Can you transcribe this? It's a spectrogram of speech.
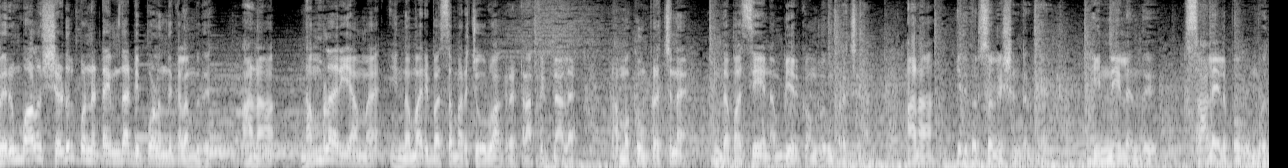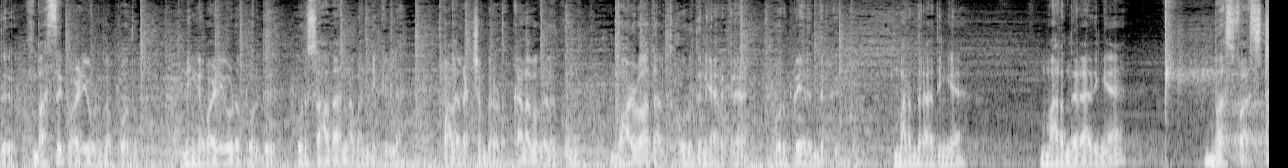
பெரும்பாலும் ஷெட்யூல் பண்ண டைம் தான் டிப்போலேருந்து கிளம்புது. ஆனால் நம்மள அறியாம இந்த மாதிரி பஸ்ஸை மறைச்சு உருவாக்குற டிராஃபிக்னால நமக்கும் பிரச்சனை இந்த பஸ்ஸையே நம்பி இருக்கவங்களுக்கும் பிரச்சனை. ஆனால் இதுக்கு ஒரு சொல்யூஷன் இருக்கு. இன்னையில சாலையில் போகும்போது பஸ்ஸுக்கு வழி விடுங்க போதும். நீங்கள் வழி விட போகிறது ஒரு சாதாரண வண்டிக்கு இல்லை. பல லட்சம் பேரோட கனவுகளுக்கும் வாழ்வாதாரத்துக்கும் உறுதுணையாக இருக்கிற ஒரு பேருந்துக்கு மறந்துடாதீங்க. மறந்துடாதீங்க. பஸ் ஃபர்ஸ்ட்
